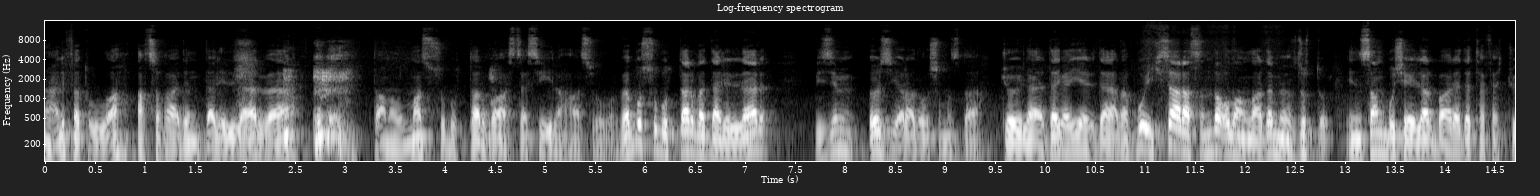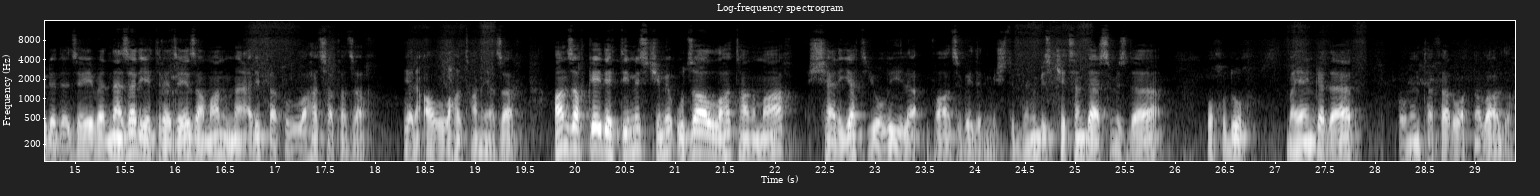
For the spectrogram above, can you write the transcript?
Mərifətullah açıq aydın dəlillər və danılmaz subutlar vasitəsilə hasil olur. Və bu subutlar və dəlillər bizim öz yaradılışımızda, göylərdə və yerdə və bu ikisi arasında olanlarda mövcuddur. İnsan bu şeylər barədə təfəkkür edəcəyi və nəzər yetirəcəyi zaman mərifətullaha çatacaq. Yəni Allahı tanıyacaq. Ancaq qeyd etdiyimiz kimi uca Allahı tanımaq şəriət yolu ilə vacib edilmişdir. Bunu biz keçən dərsimizdə oxuduq. Müəyyən qədər onun təfərrüatına vardıq.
